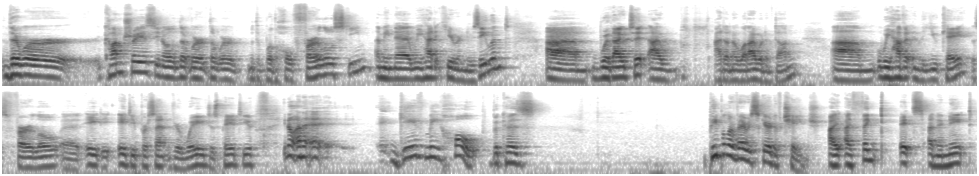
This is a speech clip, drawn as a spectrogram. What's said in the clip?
there were countries, you know, that were that were with the whole furlough scheme. I mean, uh, we had it here in New Zealand. Um, without it, I I don't know what I would have done. Um, we have it in the UK. This furlough, uh, 80 percent of your wage is paid to you. You know, and it, it gave me hope because people are very scared of change. I, I think it's an innate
